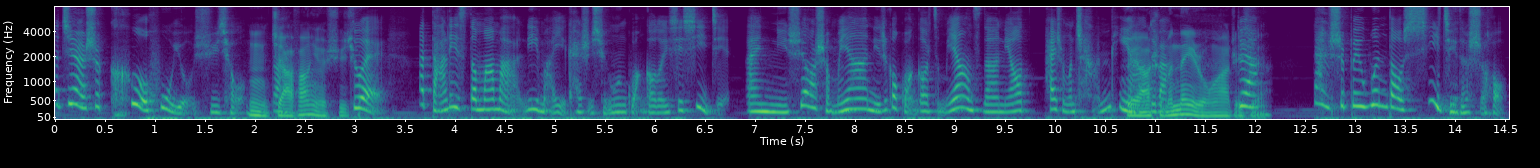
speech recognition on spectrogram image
那既然是客户有需求，嗯，甲方有需求，对，那达利斯的妈妈立马也开始询问广告的一些细节。哎，你需要什么呀？你这个广告怎么样子呢？你要拍什么产品对啊，对吧什么？内容啊这些，对啊但是被问到细节的时候，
